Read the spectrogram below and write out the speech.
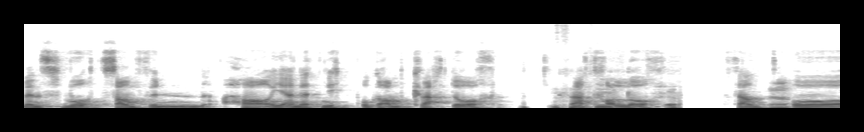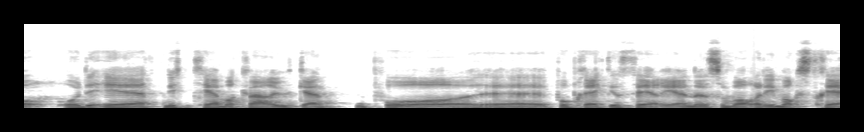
Mens vårt samfunn har gjerne et nytt program hvert år, hvert halvår. Ja. Og, og, det er et nytt tema hver uke på, eh, på prekenseriene som varer de maks tre,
